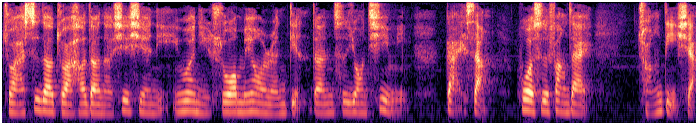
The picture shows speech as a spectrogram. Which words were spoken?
主啊，是的，主啊，何等的谢谢你，因为你说没有人点灯是用器皿盖上，或是放在床底下，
